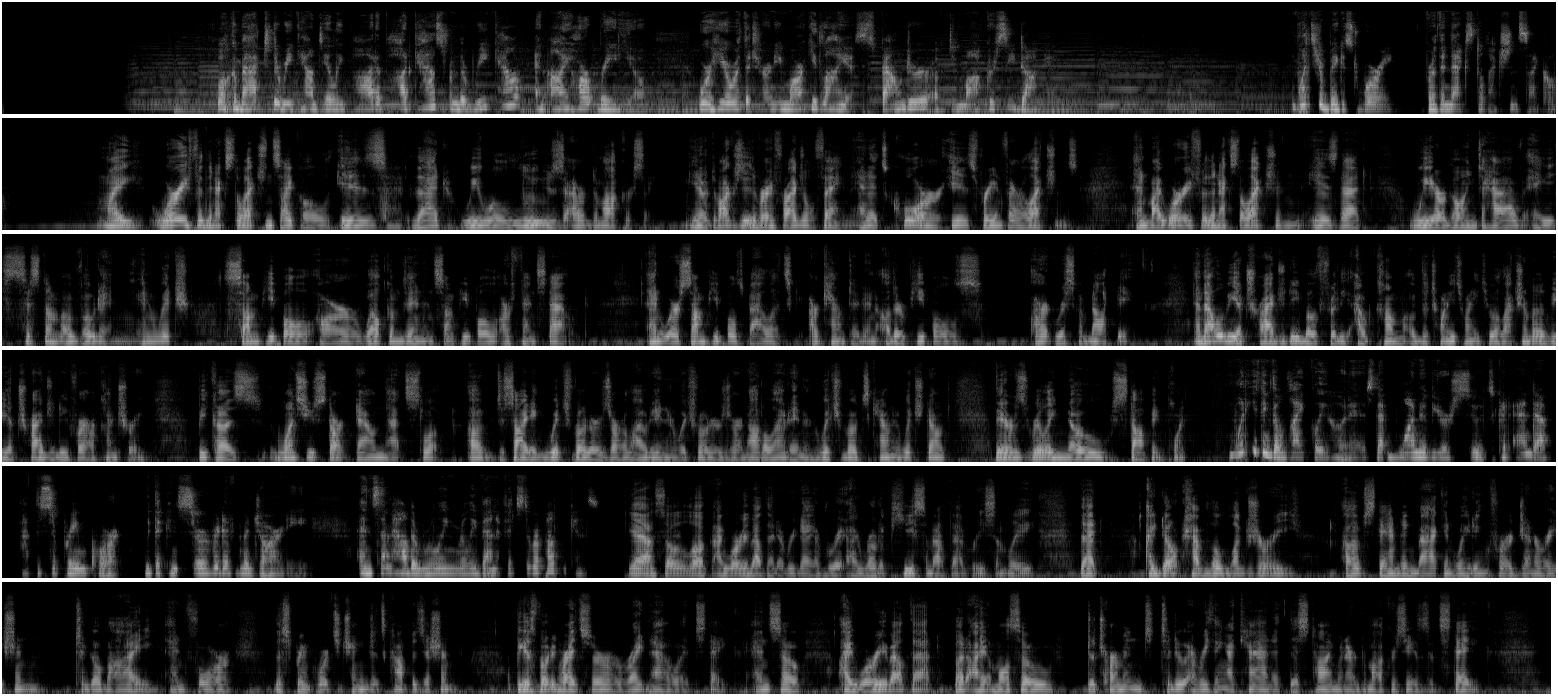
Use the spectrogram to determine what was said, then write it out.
Welcome back to the Recount Daily Pod, a podcast from the Recount and iHeartRadio. We're here with attorney Marc Elias, founder of Democracy Docket. What's your biggest worry for the next election cycle? My worry for the next election cycle is that we will lose our democracy. You know, democracy is a very fragile thing, and its core is free and fair elections. And my worry for the next election is that we are going to have a system of voting in which some people are welcomed in and some people are fenced out, and where some people's ballots are counted and other people's are at risk of not being. And that will be a tragedy both for the outcome of the 2022 election, but it will be a tragedy for our country because once you start down that slope of deciding which voters are allowed in and which voters are not allowed in and which votes count and which don't, there's really no stopping point. What do you think the likelihood is that one of your suits could end up at the Supreme Court with a conservative majority and somehow the ruling really benefits the Republicans? Yeah. So look, I worry about that every day. I've re- I wrote a piece about that recently that I don't have the luxury of standing back and waiting for a generation to go by and for the Supreme Court to change its composition because voting rights are right now at stake. And so I worry about that, but I am also determined to do everything I can at this time when our democracy is at stake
